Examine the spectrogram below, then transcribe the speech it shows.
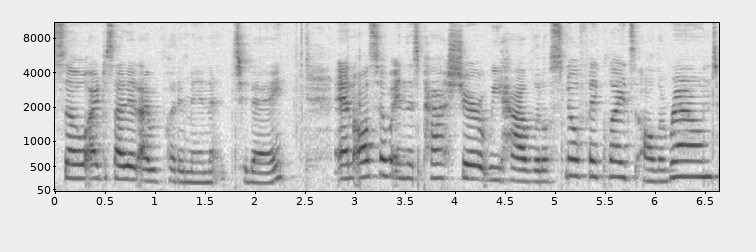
so I decided I would put him in today. And also in this pasture, we have little snowflake lights all around.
